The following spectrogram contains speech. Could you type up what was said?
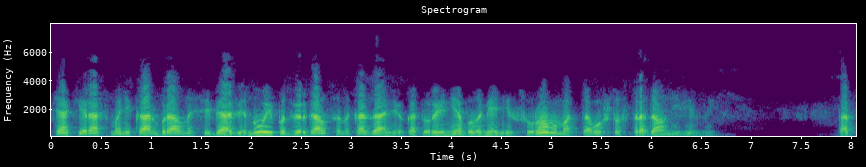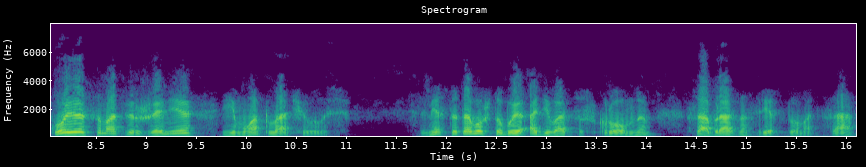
всякий раз манекан брал на себя вину и подвергался наказанию, которое не было менее суровым от того, что страдал невинный. Такое самоотвержение ему оплачивалось. Вместо того, чтобы одеваться скромно, сообразно средствам отца,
